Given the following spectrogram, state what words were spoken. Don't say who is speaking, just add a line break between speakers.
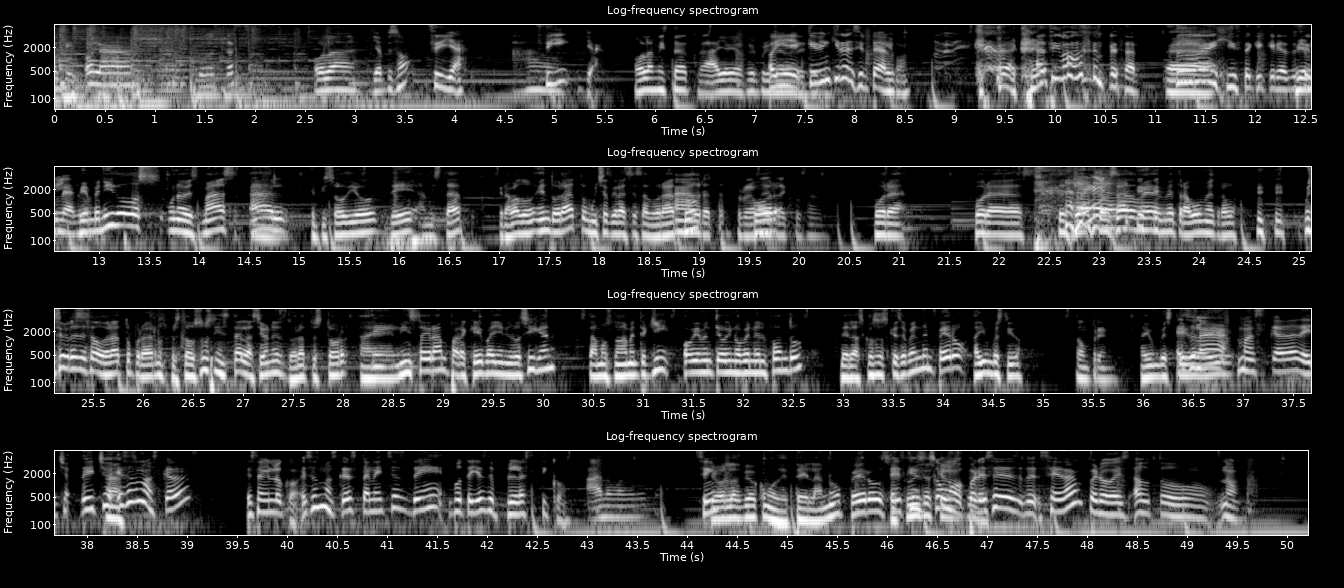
Ah, ok. Hola. ¿Cómo estás?
Hola, ¿ya empezó?
Sí, ya.
Ah,
Sí, ya.
Hola, amistad. Ah, yo ya fui el primero.
Oye,
decir-
Kevin quiere decirte algo.
¿Qué?
Así vamos a empezar. Tú
Eh,
me dijiste que querías
Bien-
decirle algo.
bienvenidos una vez más
Ah.
al episodio de Amistad grabado en Dorato. Muchas gracias a Dorato
Ah, Dorato.
Programa
por- por... por as- deslactosado, me, me trabó, me trabó. Muchas gracias a Dorato por habernos prestado sus instalaciones, Dorato Store en
Sí.
Instagram, para que vayan y lo sigan. Estamos nuevamente aquí. Obviamente hoy no ven el fondo de las cosas que se venden, pero hay un vestido.
Compren.
Hay un vestido
Es una
ahí.
mascada, de hecho. De hecho,
Ah.
esas mascadas están bien loco. Esas mascadas están hechas de botellas de plástico.
Ah, no mames. neta.
¿Sí?
Yo las veo como de tela, ¿no? Pero si
es
tú
que
dices
es como,
que es de-
parece de seda, pero es auto. No.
